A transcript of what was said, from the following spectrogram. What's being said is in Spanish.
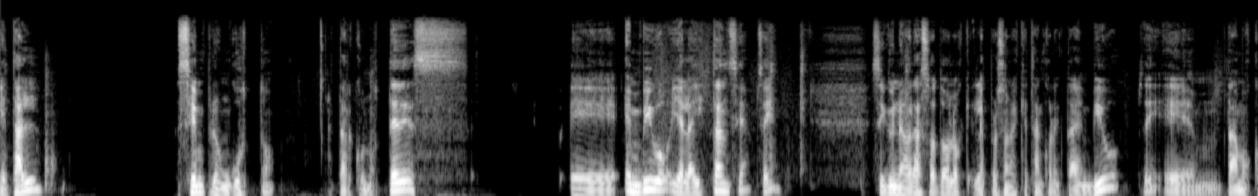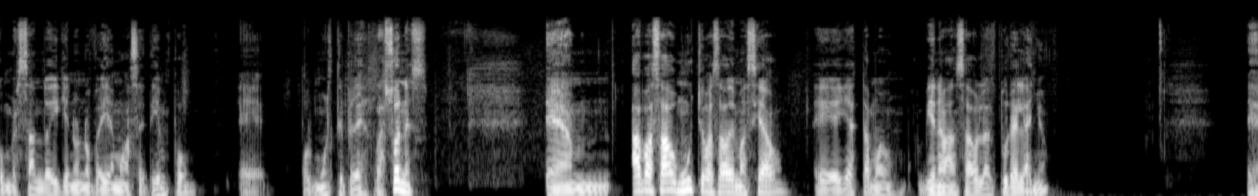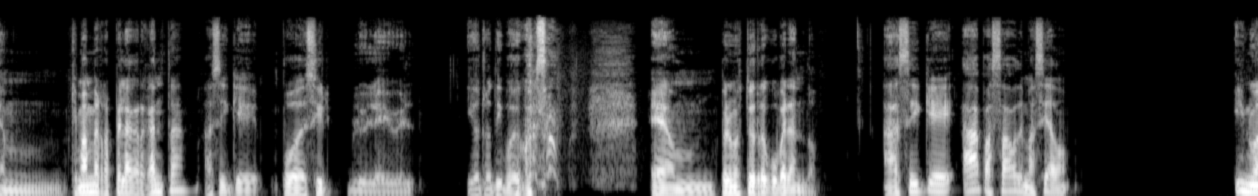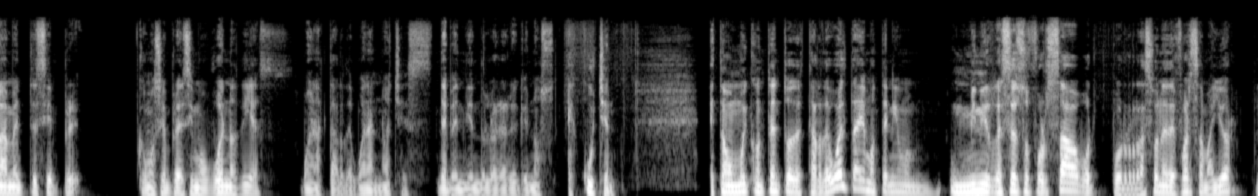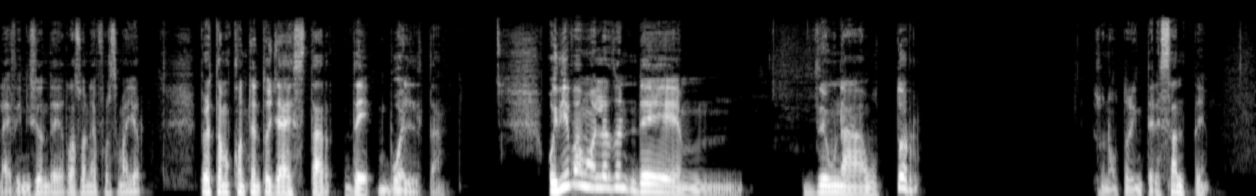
¿Qué tal? Siempre un gusto estar con ustedes eh, en vivo y a la distancia, ¿sí? Así que un abrazo a todas las personas que están conectadas en vivo, ¿sí? Eh, estábamos conversando ahí que no nos veíamos hace tiempo eh, por múltiples razones. Em, ha pasado mucho, ha pasado demasiado. ya estamos bien avanzados a la altura del año. Em, que más me raspé la garganta, así que puedo decir Blue Label y otro tipo de cosas. Em, pero me estoy recuperando. Así que ha pasado demasiado. Y nuevamente siempre, como siempre decimos, buenos días, buenas tardes, buenas noches, dependiendo del horario que nos escuchen. Estamos muy contentos de estar de vuelta. Hemos tenido un, mini receso forzado por, por, razones de fuerza mayor, la definición de razones de fuerza mayor, pero estamos contentos ya de estar de vuelta. Hoy día vamos a hablar de, de un autor un autor interesante,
